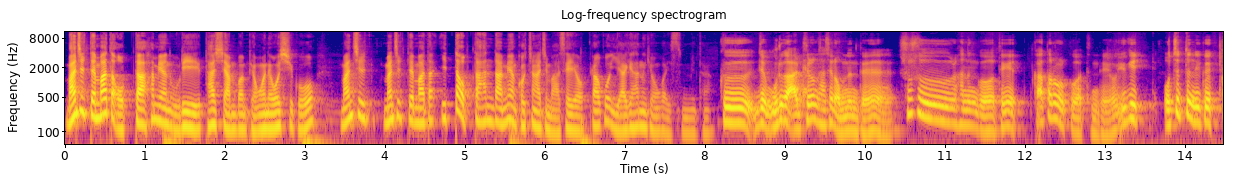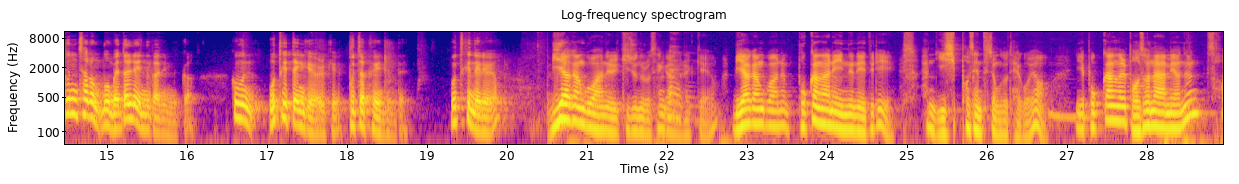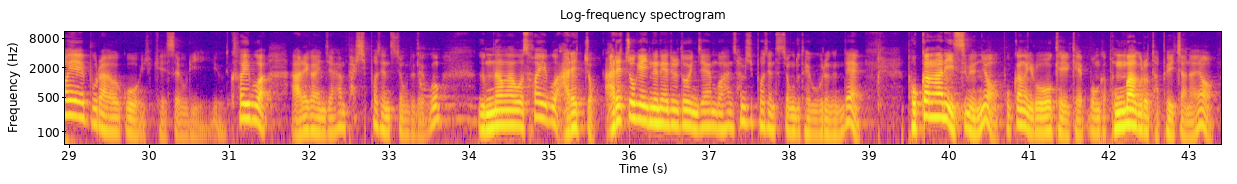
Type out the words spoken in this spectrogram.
만질 때마다 없다 하면 우리 다시 한번 병원에 오시고 만질 만질 때마다 있다 없다 한다면 걱정하지 마세요라고 이야기하는 경우가 있습니다. 그 이제 우리가 알 필요는 사실 없는데 수술하는 거 되게 까다로울 것 같은데요. 이게 어쨌든 이게 끈처럼 뭐 매달려 있는 거 아닙니까? 그러면 어떻게 당겨요? 이렇게 붙잡혀 있는데 어떻게 내려요? 미야간 고환을 기준으로 생각을 네네. 할게요. 미야간 고환은 복강 안에 있는 애들이 한 20% 정도 되고요. 이게 복강을 벗어나면은 서해부라고 이렇게 했어요. 우리 서해부 아래가 이제 한 80% 정도 되고 음낭하고 서해부 아래쪽 아래쪽에 있는 애들도 이제 뭐 한 30% 정도 되고 그러는데 복강 안에 있으면요. 복강은 이렇게 이렇게 뭔가 복막으로 덮여 있잖아요.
